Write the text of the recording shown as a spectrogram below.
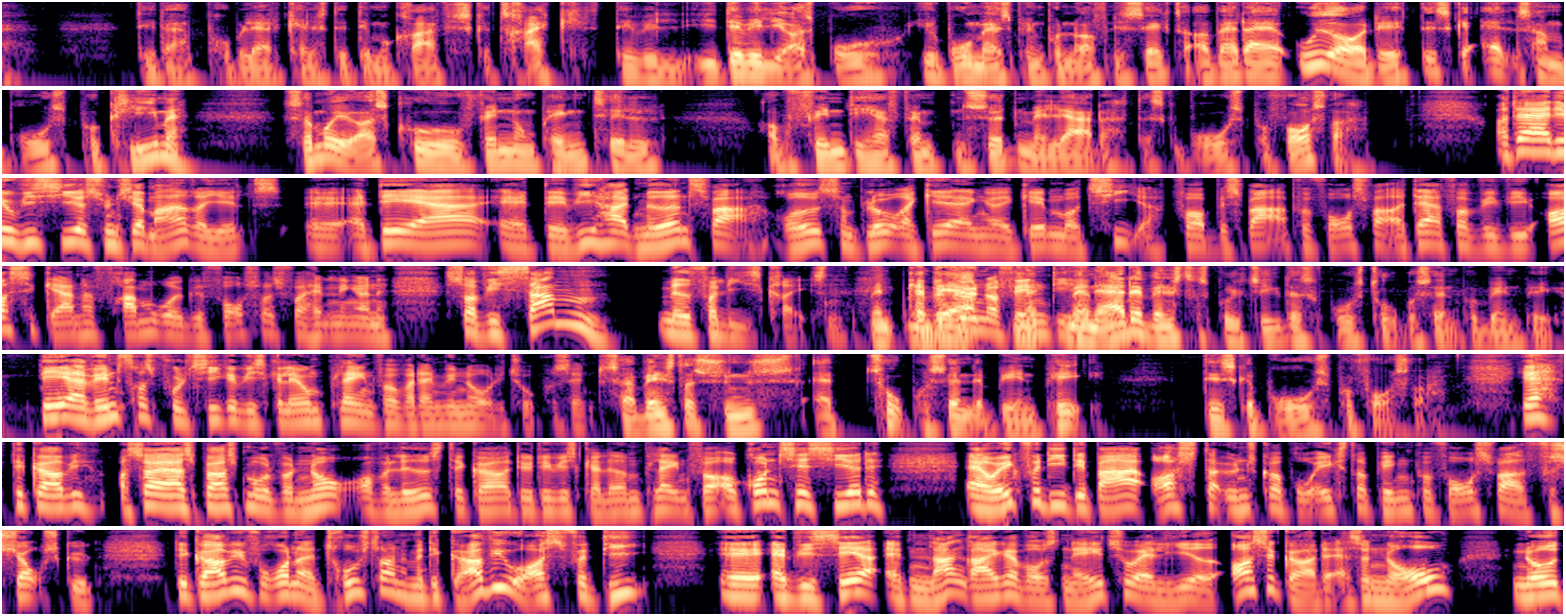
det, der populært kaldes det demografiske træk, det vil, I, det vil I også bruge. I vil bruge en masse penge på den offentlige sektor. Og hvad der er ud over det, det skal alt sammen bruges på klima. Så må I også kunne finde nogle penge til at finde de her 15-17 milliarder, der skal bruges på forsvar. Og der er det jo, vi siger, synes jeg meget reelt, øh, at det er, at øh, vi har et medansvar, røde som blå regeringer igennem årtier, for at bespare på forsvar, og derfor vil vi også gerne have fremrykket forsvarsforhandlingerne, så vi sammen med forligskredsen Men, kan begynde er, at finde men, de her men er det Venstres politik, der skal bruges 2% på BNP? Det er Venstres politik, at vi skal lave en plan for, hvordan vi når de 2% Så Venstre synes, at 2% af BNP, det skal bruges på forsvar. Ja, det gør vi. Og så er spørgsmålet, hvornår og hvorledes det gør, og det er jo det, vi skal lavet en plan for. Og grund til, at jeg siger det, er jo ikke, fordi det bare er os, der ønsker at bruge ekstra penge på forsvaret for sjov skyld. Det gør vi på grund af truslerne, men det gør vi jo også, fordi øh, at vi ser, at en lang række af vores NATO-allierede også gør det. Altså Norge nåede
